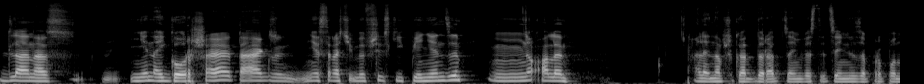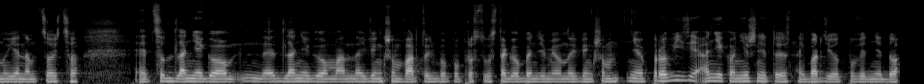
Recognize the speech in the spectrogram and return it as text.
dla nas nie najgorsze, tak, że nie stracimy wszystkich pieniędzy, no ale ale na przykład doradca inwestycyjny zaproponuje nam coś, co, e, co dla, niego, e, dla niego ma największą wartość, bo po prostu z tego będzie miał największą e, prowizję, a niekoniecznie to jest najbardziej odpowiednie do,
